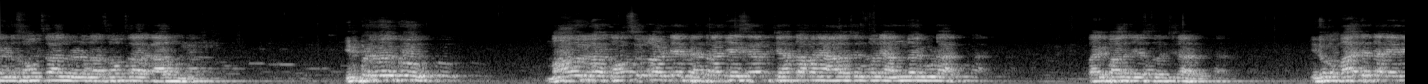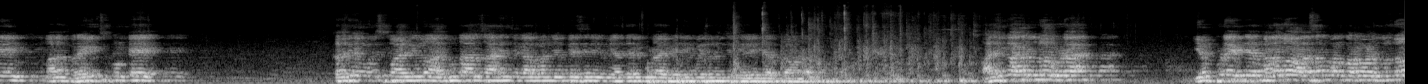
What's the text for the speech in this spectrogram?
రెండు సంవత్సరాలు రెండున్నర సంవత్సరాల కాలం ఉంది. ఇప్పటి వరకు మామూలుగా కౌన్సిల్లో అంటే పెత్తనం చేసాం చేద్దామనే ఆలోచనతోనే అందరూ కూడా పరిపాలన చేస్తూ వచ్చినారు. ఇది ఒక బాధ్యత అనేది మనం గ్రహించుకుంటే కదిరి మున్సిపాలిటీలో అద్భుతాలు సాధించగలమని చెప్పేసి నేను మీ అందరికి కూడా వేదిక మీద నుంచి తెలియజేస్తా ఉన్నాను. అధికారంలో కూడా ఎప్పుడైతే మనలో అలసత్వం కొరబడుతుందో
